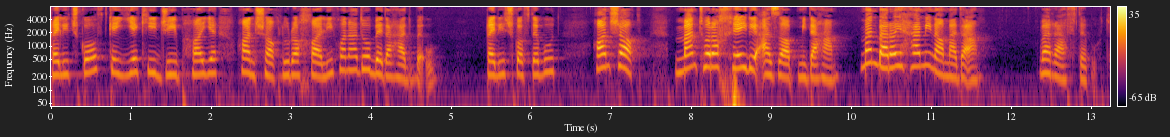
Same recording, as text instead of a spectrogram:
قلیچ گفت که یکی جیبهای هانشاقلو را خالی کند و بدهد به او. قلیچ گفته بود هانشاق من تو را خیلی عذاب می دهم من برای همین آمدم و رفته بود.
